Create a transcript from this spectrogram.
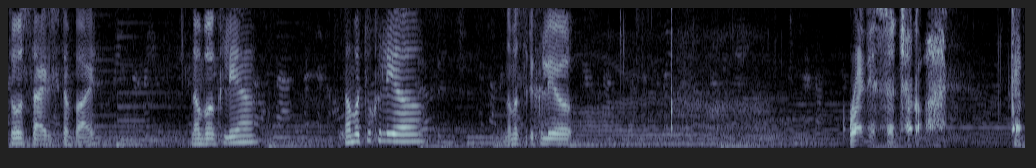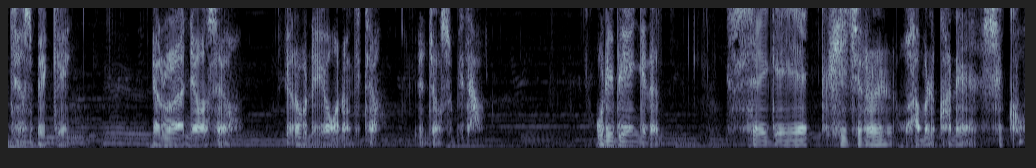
도 사이드 스탠 바이. 넘버 클리어. 넘버 투 클리어. 넘버 쓰리 클리어. Ladies 여러분, captain speaking. 여러분 안녕하세요. 여러분의 영원한 기장 윤정수입니다. 우리 비행기는 세계의 퀴즈를 화물칸에 싣고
